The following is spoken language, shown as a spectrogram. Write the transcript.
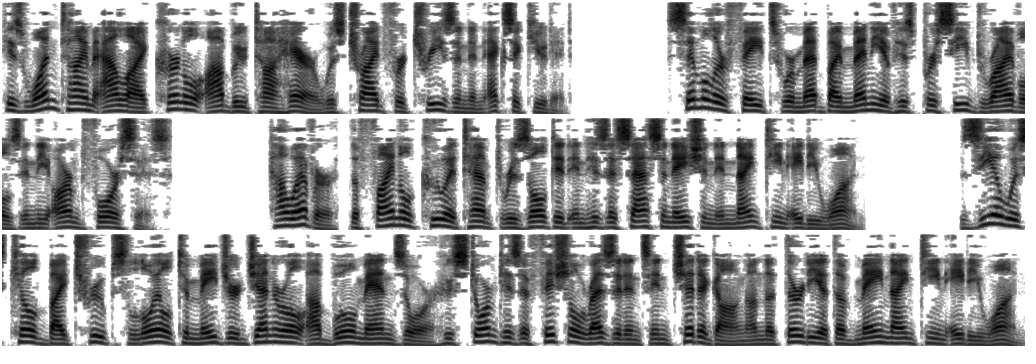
His one-time ally Colonel Abu Taher was tried for treason and executed. Similar fates were met by many of his perceived rivals in the armed forces. However, the final coup attempt resulted in his assassination in 1981. Zia was killed by troops loyal to Major General Abul Manzoor who stormed his official residence in Chittagong on 30 May 1981.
